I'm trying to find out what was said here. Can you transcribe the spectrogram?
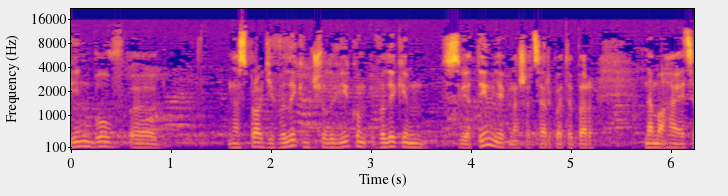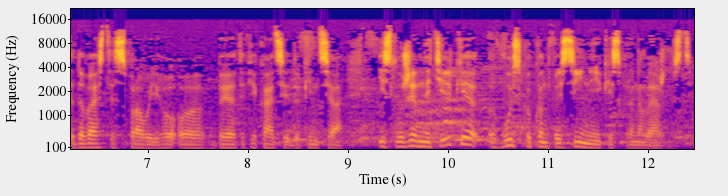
Він був е, насправді великим чоловіком, великим святим, як наша церква тепер намагається довести справу його беатифікації до кінця, і служив не тільки вузькоконфесійній якійсь приналежності.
